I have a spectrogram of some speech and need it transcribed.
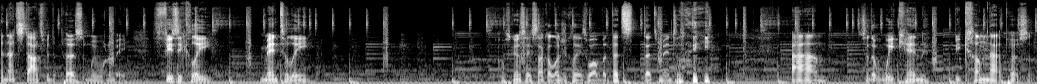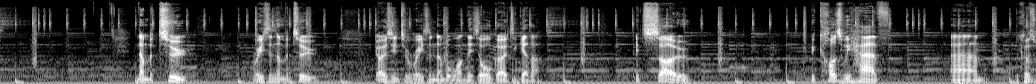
And that starts with the person we want to be physically, mentally. I was going to say psychologically as well, but that's that's mentally. um, so that we can become that person. Number two, reason number two goes into reason number one. These all go together. It's so because we have, um, because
